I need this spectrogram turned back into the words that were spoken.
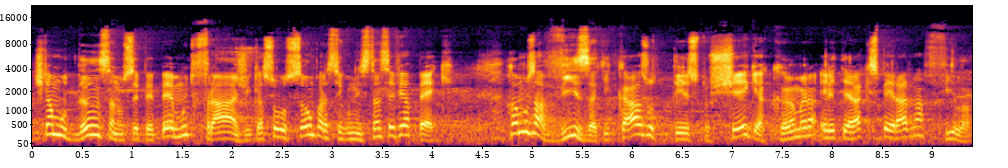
de que a mudança no CPP é muito frágil e que a solução para a segunda instância é via PEC. Ramos avisa que caso o texto chegue à Câmara, ele terá que esperar na fila.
